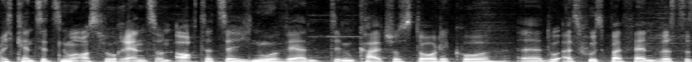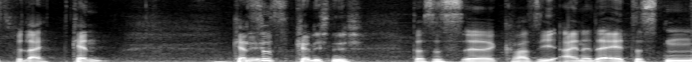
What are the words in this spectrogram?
ich kenne es jetzt nur aus Florenz und auch tatsächlich nur während dem Calcio Storico. Du als Fußballfan wirst es vielleicht kennen. Kennst du es? Kenne ich nicht. Das ist quasi eine der ältesten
